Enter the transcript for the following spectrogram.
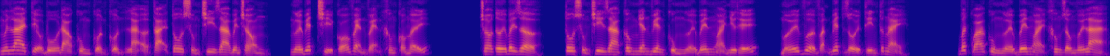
Nguyên lai tiểu bồ đào cùng cồn cồn là ở tại tô sùng chi ra bên trong, người biết chỉ có vẹn vẹn không có mấy. Cho tới bây giờ, tô sùng chi ra công nhân viên cùng người bên ngoài như thế, mới vừa vặn biết rồi tin tức này. Bất quá cùng người bên ngoài không giống với là,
